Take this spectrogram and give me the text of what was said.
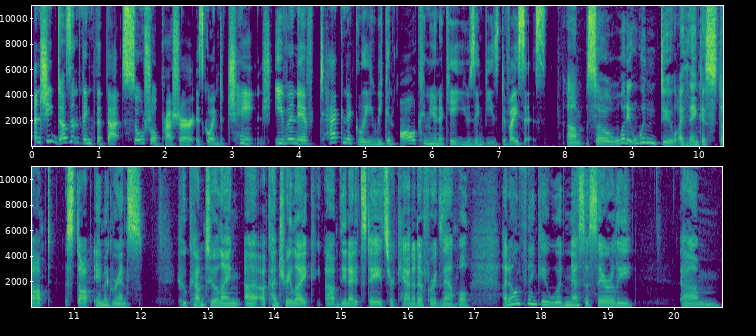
And she doesn't think that that social pressure is going to change, even if technically we can all communicate using these devices. Um, so, what it wouldn't do, I think, is stop stop immigrants who come to a, lang- uh, a country like uh, the United States or Canada, for example. I don't think it would necessarily um,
